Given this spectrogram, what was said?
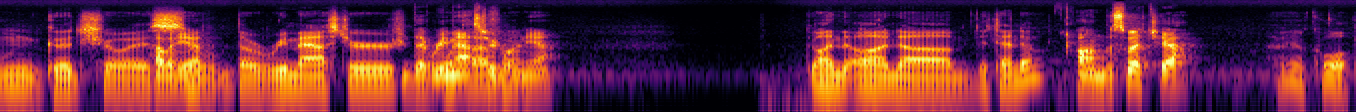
Mm, good choice. How about So you? The remaster. The remastered one, yeah, On on um, Nintendo. on the Switch, yeah. Oh, yeah, cool.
